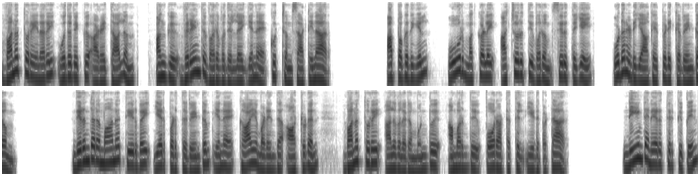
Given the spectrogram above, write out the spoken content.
வனத்துறையினரை உதவிக்கு அழைத்தாலும் அங்கு விரைந்து வருவதில்லை என குற்றம் சாட்டினார். அப்பகுதியில் ஊர் மக்களை அச்சுறுத்தி வரும் சிறுத்தையை உடனடியாக பிடிக்க வேண்டும். நிரந்தரமான தீர்வை ஏற்படுத்த வேண்டும் என காயமடைந்த ஆற்றுடன் வனத்துறை அலுவலகம் முன்பு அமர்ந்து போராட்டத்தில் ஈடுபட்டார். நீண்ட நேரத்திற்கு பின்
